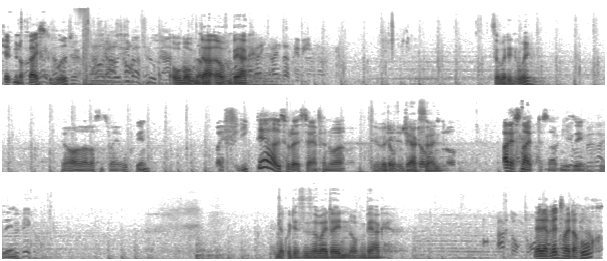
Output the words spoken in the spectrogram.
Ich hätte mir noch Geist geholt. Oben auf dem, da auf dem Berg. Sollen wir den holen? Ja, dann lass uns mal hier hochgehen. Weil fliegt der oder ist der einfach nur. Der wird auf dem Berg sein. rumzulaufen. Ah, der sniped, der sniped gesehen. gesehen. Na gut, jetzt ist er weiter hinten auf dem Berg. Ja, der rennt weiter hoch.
